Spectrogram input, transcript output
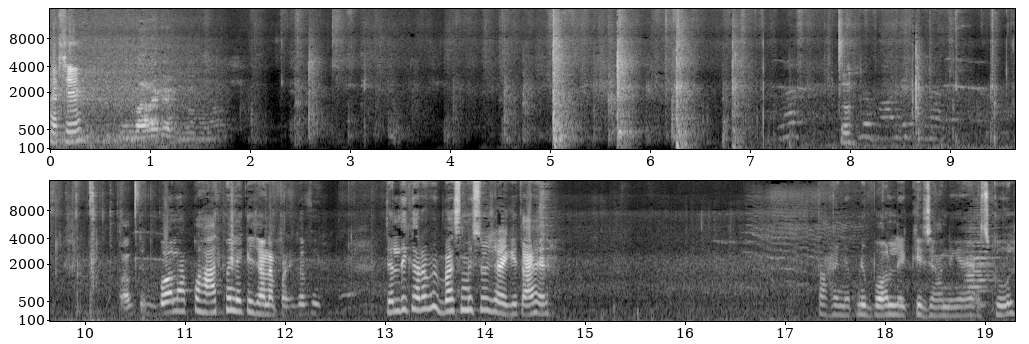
अच्छा। बॉल आपको हाथ में लेके जाना पड़ेगा फिर। जल्दी करो फिर, बस मिस हो जाएगी ताहिर। ताहिर ने अपनी बॉल लेके जानी है स्कूल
